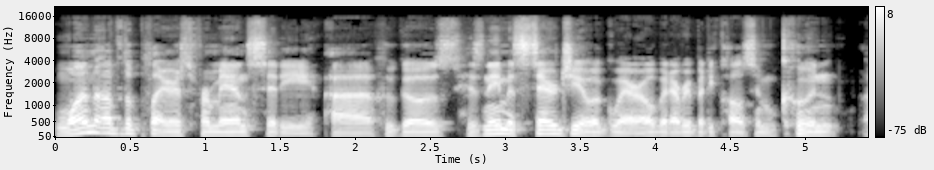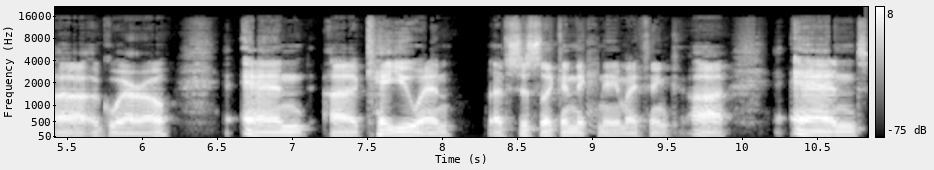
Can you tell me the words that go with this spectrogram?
one of the players for Man City, uh, who goes, his name is Sergio Aguero, but everybody calls him Kun uh, Aguero, and uh, K U N. That's just like a nickname, I think. Uh, and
